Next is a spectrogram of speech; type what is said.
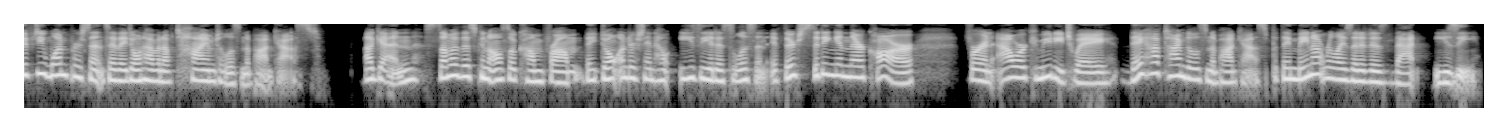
51% say they don't have enough time to listen to podcasts. Again, some of this can also come from they don't understand how easy it is to listen. If they're sitting in their car for an hour commute each way, they have time to listen to podcasts, but they may not realize that it is that easy.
